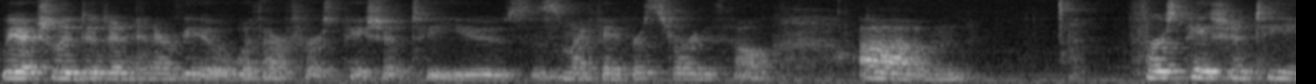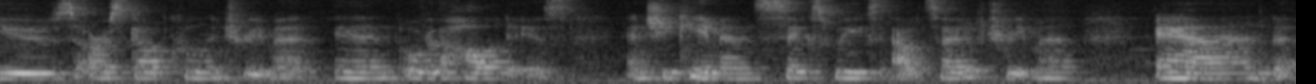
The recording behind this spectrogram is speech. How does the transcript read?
We actually did an interview with our first patient to use. This is my favorite story to tell. Um, first patient to use our scalp cooling treatment in over the holidays, and she came in six weeks outside of treatment and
